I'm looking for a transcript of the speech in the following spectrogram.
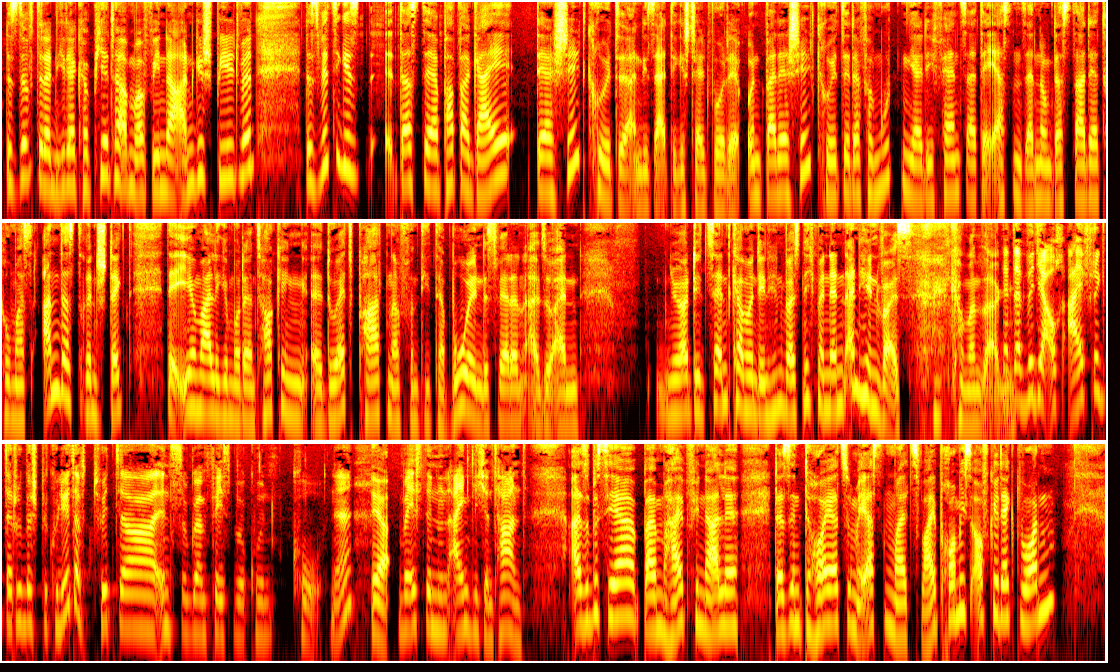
Das dürfte dann jeder kapiert haben, auf wen da angespielt wird. Das Witzige ist, dass der Papagei der Schildkröte an die Seite gestellt wurde. Und bei der Schildkröte, da vermuten ja die Fans seit der ersten Sendung, dass da der Thomas Anders drin steckt, der ehemalige Modern Talking äh, Duettpartner von Dieter Bohlen. Das wäre dann also ein, ja, dezent kann man den Hinweis nicht mehr nennen, ein Hinweis, kann man sagen. Ja, da wird ja auch eifrig darüber spekuliert auf Twitter, Instagram, Facebook und Co. Ne? Ja. Wer ist denn nun eigentlich enttarnt? Also bisher beim Halbfinale, da sind heuer zum ersten Mal zwei Promis aufgedeckt worden.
